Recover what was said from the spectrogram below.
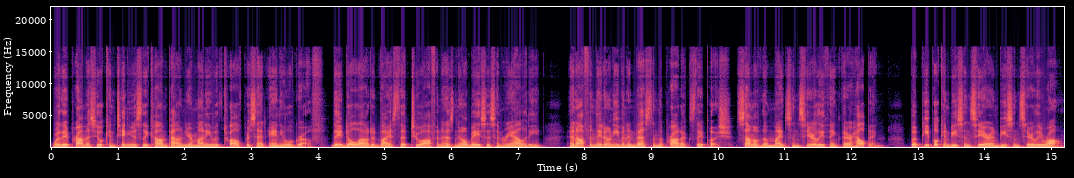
where they promise you'll continuously compound your money with 12% annual growth. They dole out advice that too often has no basis in reality, and often they don't even invest in the products they push. Some of them might sincerely think they're helping, but people can be sincere and be sincerely wrong.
